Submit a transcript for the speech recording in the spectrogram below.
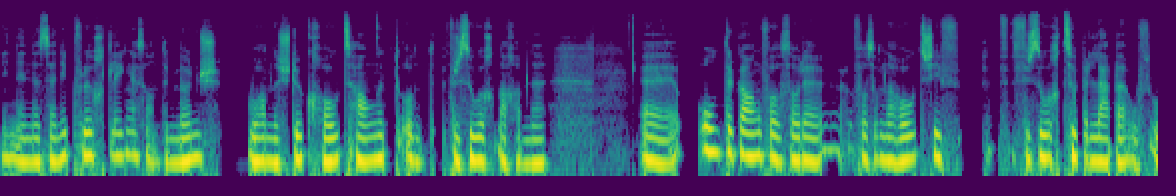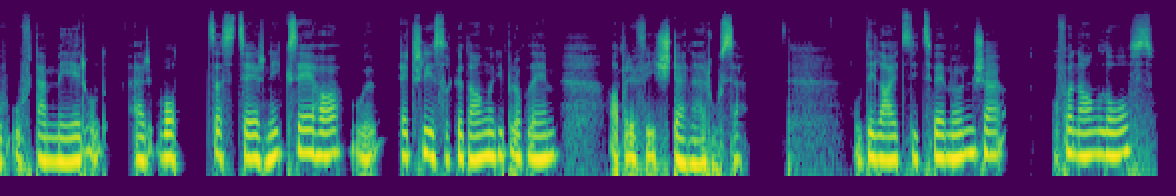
ich nenne sie nicht Flüchtlinge, sondern Mensch, der an einem Stück Holz hängt und versucht nach einem äh, Untergang von so, einer, von so einem Holzschiff versucht zu überleben auf, auf, auf dem Meer und er wollte das zuerst nicht gesehen haben, er hat schliesslich andere Probleme, aber er fischt dann raus. Und ich lasse die zwei Menschen aufeinander los.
